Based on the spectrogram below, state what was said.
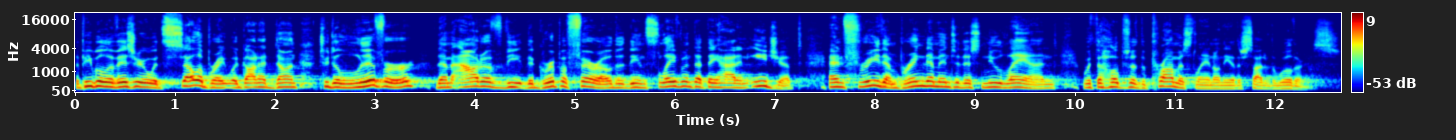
The people of Israel would celebrate what God had done to deliver them out of the, the grip of Pharaoh, the, the enslavement that they had in Egypt, and free them, bring them into this new land with the hopes of the promised land on the other side of the wilderness.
